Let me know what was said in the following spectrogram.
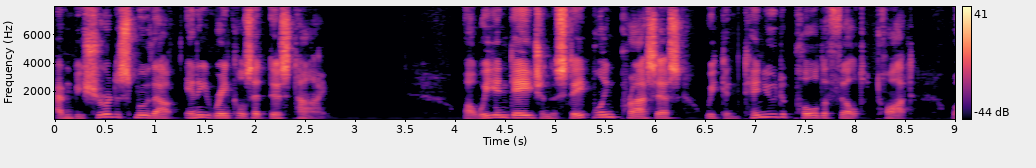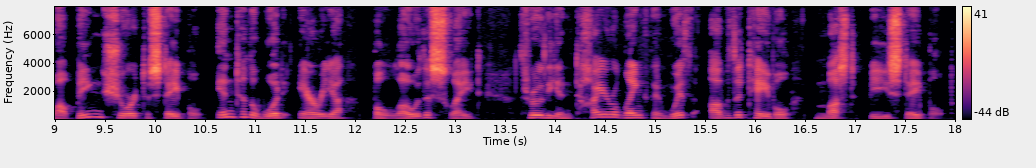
and be sure to smooth out any wrinkles at this time. While we engage in the stapling process, we continue to pull the felt taut while being sure to staple into the wood area below the slate through the entire length and width of the table must be stapled.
